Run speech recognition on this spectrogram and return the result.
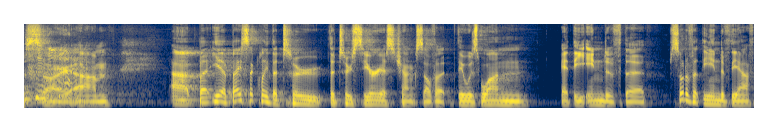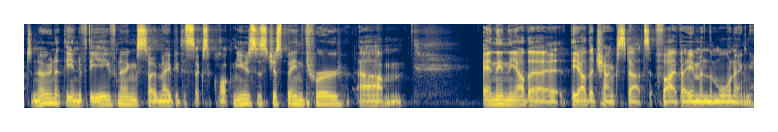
So, um, uh, but yeah, basically the two the two serious chunks of it. There was one at the end of the sort of at the end of the afternoon, at the end of the evening. So maybe the six o'clock news has just been through. Um, and then the other the other chunk starts at 5 a.m. in the morning.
